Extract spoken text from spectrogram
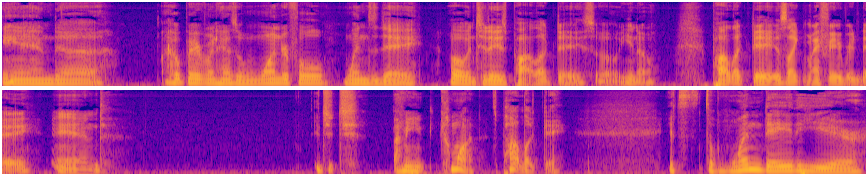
And uh, I hope everyone has a wonderful Wednesday. Oh, and today's potluck day. So, you know, potluck day is like my favorite day. And I mean, come on, it's potluck day. It's the one day of the year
